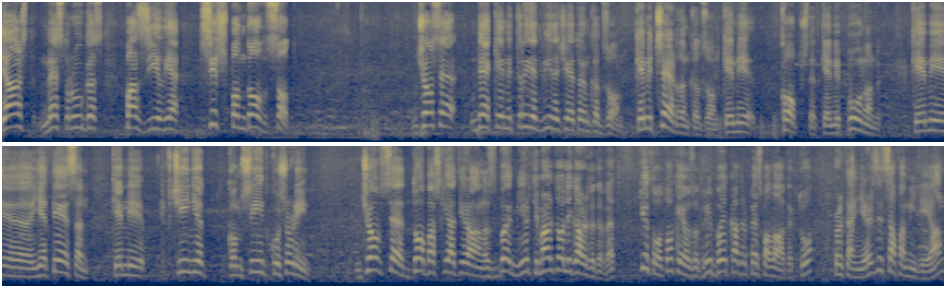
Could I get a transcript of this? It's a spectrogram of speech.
jashtë mes rrugës pa zgjidhje siç po ndodh sot. Në qoftë se ne kemi tridhjetë vite që jetojmë këtë zonë, kemi çerdhen këtë zonë, kemi kopshtet, kemi punën, kemi jetesën, kemi fqinjët, komshinjtë, kushërinjtë. Në qoftë se do bashkia Tiranës të bëjë mirë, t'i marrë këta oligarkët e vet, t'i thotë, oke, o zotëri, bëj 4-5 pallate këtu, për këta njerëzit, sa familje janë,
